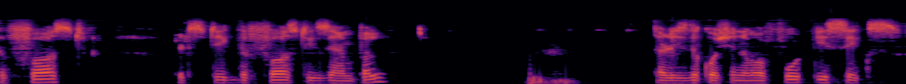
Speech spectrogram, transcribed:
The first let's take the first example that is the question number 46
